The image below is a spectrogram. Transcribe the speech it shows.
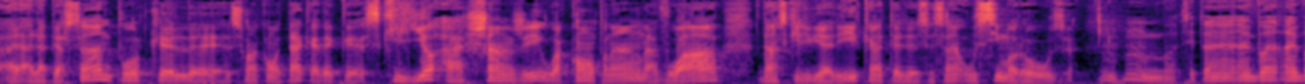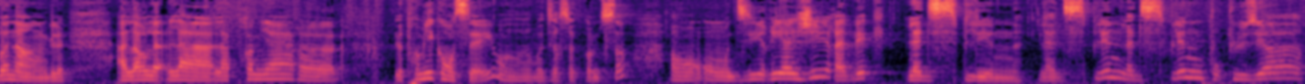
à, à la personne pour qu'elle euh, soit en contact avec ce qu'il y a à changer ou à comprendre, à voir dans ce qui lui arrive quand elle se sent aussi morose. Mhm, bon, c'est un, un bon, un bon angle. Alors, la, la, la première, euh, le premier conseil, on va dire ça comme ça, on, on dit réagir avec la discipline. La discipline, la discipline pour plusieurs,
